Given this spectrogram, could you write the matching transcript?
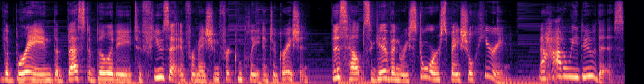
the brain the best ability to fuse that information for complete integration. This helps give and restore spatial hearing. Now, how do we do this?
